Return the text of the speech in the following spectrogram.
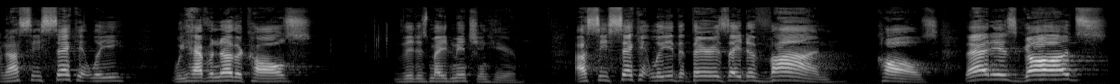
And I see, secondly, we have another cause that is made mention here. I see, secondly, that there is a divine cause. That is God's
